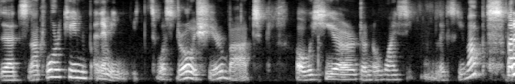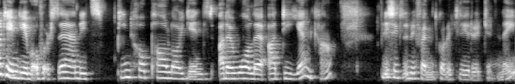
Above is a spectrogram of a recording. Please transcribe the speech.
that's not working. And I mean, it was drawish here, but over here, don't know why let's give up. But a game game over, and it's Pinto Paulo against Adewale Adienka. Please excuse me if I didn't correctly written name.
